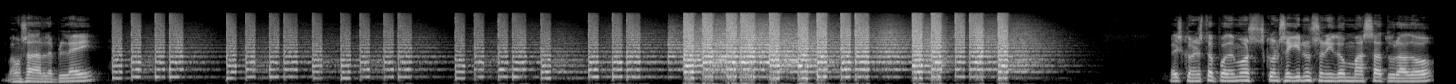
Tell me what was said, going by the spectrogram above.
Vamos a darle play. ¿Veis? Con esto podemos conseguir un sonido más saturado.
